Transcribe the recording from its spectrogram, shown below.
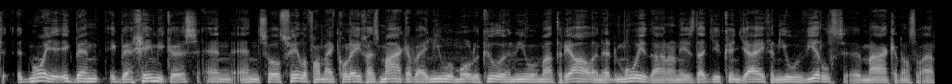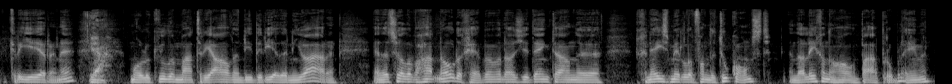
het, het mooie, ik ben, ik ben chemicus en, en zoals vele van mijn collega's maken wij nieuwe moleculen en nieuwe materialen. En het mooie daaraan is dat je kunt je eigen nieuwe wereld eh, maken, als het ware, creëren. Hè? Ja. Moleculen, materialen die er eerder niet waren. En dat zullen we hard nodig hebben, want als je denkt aan de geneesmiddelen van de toekomst... en daar liggen nogal een paar problemen...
